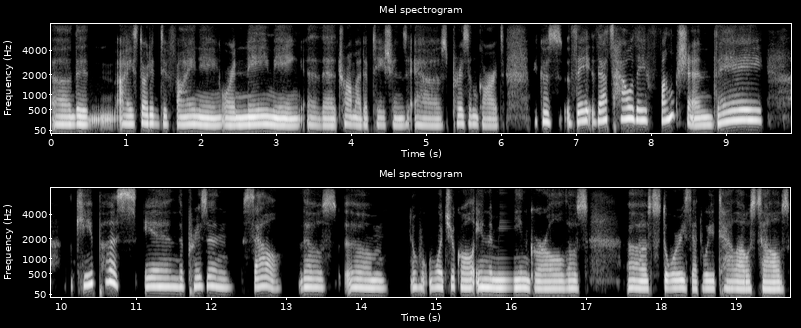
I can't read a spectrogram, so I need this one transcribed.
uh, the, I started defining or naming uh, the trauma adaptations as prison guards because they that's how they function. They keep us in the prison cell. Those um, what you call in the mean girl. Those uh, stories that we tell ourselves,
